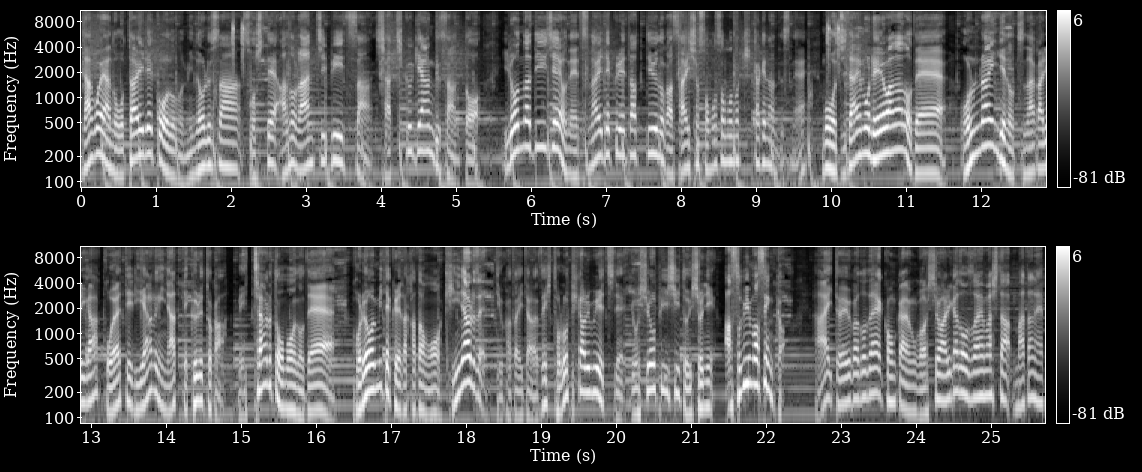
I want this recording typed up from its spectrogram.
名古屋のおたいレコードのみのるさんそしてあのランチビーツさん社畜ギャングさんといろんな DJ をね繋いでくれたっていうのが最初そもそものきっかけなんですね。もう時代も令和なのでオンラインでのつながりがこうやってリアルになってくるとかめっちゃあると思うのでこれを見てくれた方も気になるぜっていう方いたらぜひトロピカルビレッジでよしお PC と一緒に遊びませんか？はいということで今回もご視聴ありがとうございました。またね。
